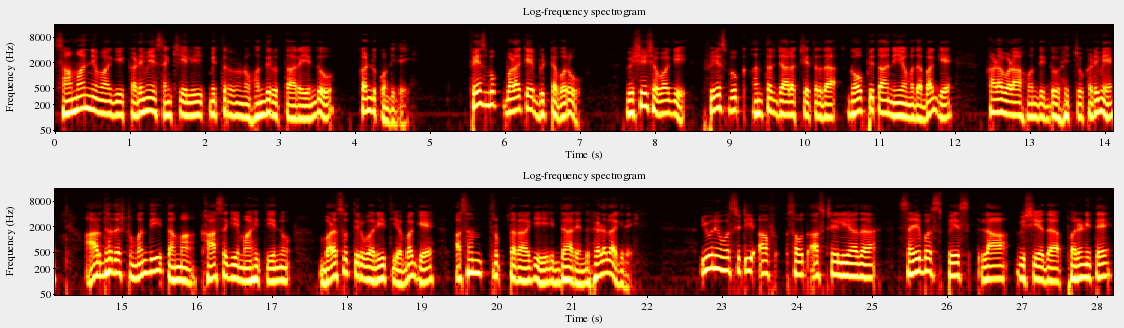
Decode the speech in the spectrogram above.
ಸಾಮಾನ್ಯವಾಗಿ ಕಡಿಮೆ ಸಂಖ್ಯೆಯಲ್ಲಿ ಮಿತ್ರರನ್ನು ಹೊಂದಿರುತ್ತಾರೆ ಎಂದು ಕಂಡುಕೊಂಡಿದೆ. ಫೇಸ್ಬುಕ್ ಬಳಕೆ ಬಿಟ್ಟವರು ವಿಶೇಷವಾಗಿ ಫೇಸ್ಬುಕ್ ಅಂತರ್ಜಾಲ ಕ್ಷೇತ್ರದ ಗೌಪ್ಯತಾ ನಿಯಮದ ಬಗ್ಗೆ ಕಳವಳ ಹೊಂದಿದ್ದು ಹೆಚ್ಚು ಕಡಿಮೆ. ಅರ್ಧದಷ್ಟು ಮಂದಿ ತಮ್ಮ ಖಾಸಗಿ ಮಾಹಿತಿಯನ್ನು ಬಳಸುತ್ತಿರುವ ರೀತಿಯ ಬಗ್ಗೆ ಅಸಂತೃಪ್ತರಾಗಿ ಇದ್ದಾರೆಂದು ಹೇಳಲಾಗಿದೆ. ಯೂನಿವರ್ಸಿಟಿ ಆಫ್ ಸೌತ್ ಆಸ್ಟ್ರೇಲಿಯಾದ ಸೈಬರ್ ಸ್ಪೇಸ್ ಲಾ ವಿಷಯದ ಪರಿಣಿತೆ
